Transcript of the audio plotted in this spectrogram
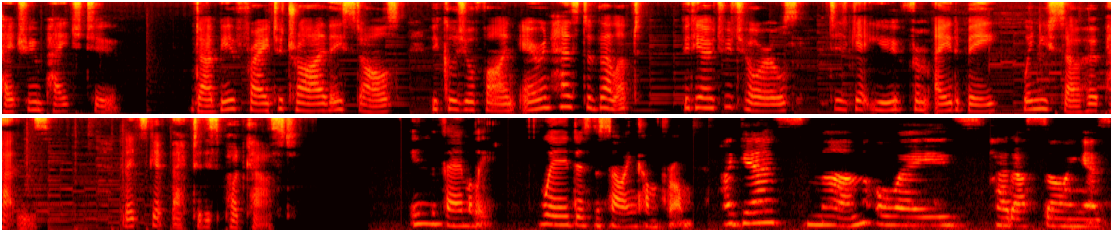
Patreon page too. Don't be afraid to try these styles because you'll find Erin has developed video tutorials to get you from A to B when you sew her patterns. Let's get back to this podcast. In the family, where does the sewing come from? I guess mum always had us sewing as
